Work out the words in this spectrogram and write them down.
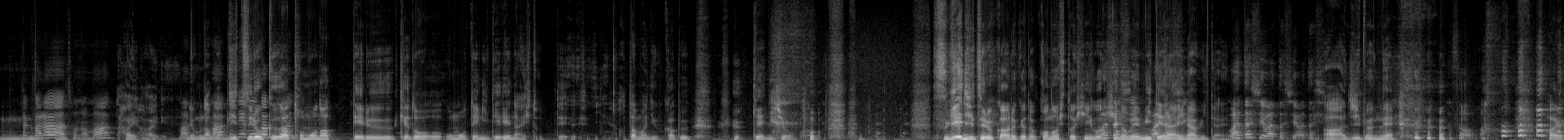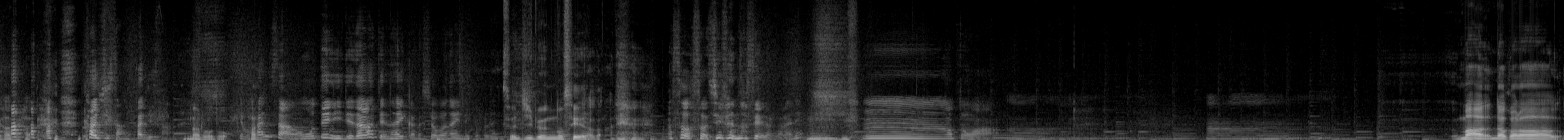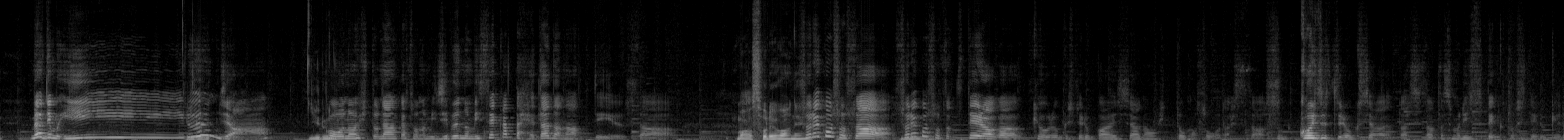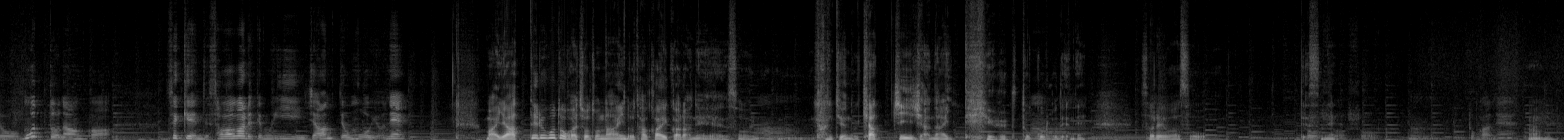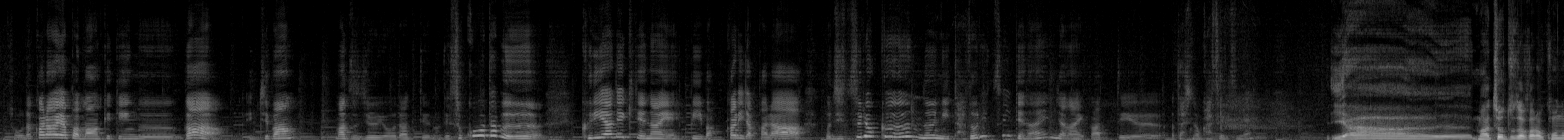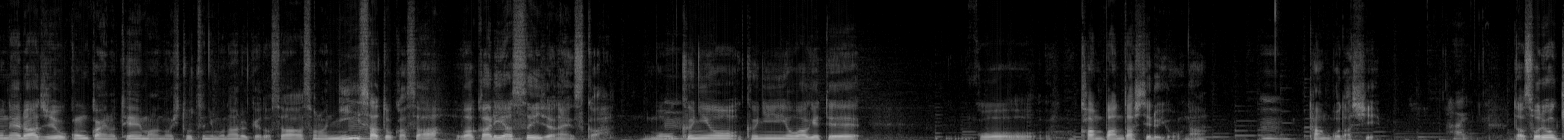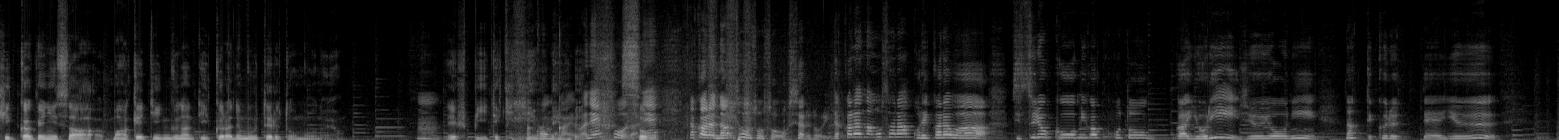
うん。だからそのマーはいはい。マでもなんか実力が伴ってるけど表に出れない人って頭に浮かぶ？現状すげえ実力あるけどこの人日日の目見てないなみたいな。私私私。ああ自分ね。そう。はいはいは梶さん梶さん。いなるほど。でもはい。梶さん表に出たがってないからしょうがないんだけどね。それ自分のせいだからね。あ そうそう自分のせいだからね。うん。んあとはうーん。まあだからまあでもいるんじゃん？いる。のこの人なんかその自分の見せ方下手だなっていうさまあそれはね。それこそさそれこそさテラーが協力してる会社の人もそうだしさすっごい実力者だし私もリスペクトしてるけどもっとなんか世間で騒がれてもいいじゃんって思うよね。まあやってることがちょっと難易度高いからねそのうん。なんていうのキャッチーじゃないっていうところでね。それはそうですね。そうそうそう、うん、とかね。うん。そうだからやっぱマーケティングが一番まず重要だっていうのでそこを多分クリアできてない FP ばっかりだから実力云々にたどり着いてないんじゃないかっていう私の仮説ね。いやーまあちょっとだからこのねラジオ今回のテーマの一つにもなるけどさその NISA とかさ分かりやすいじゃないですか、もう国を、国を挙げてこう看板出してるようなうん。単語だし。はいだそれをきっかけにさマーケティングなんていくらでも打てると思うのよ。うん、FP 的にまあはね。今回はね そうだね。だからなそうそうそうおっしゃる通り。だからなおさらこれからは実力を磨くことがより重要になってくるっていう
